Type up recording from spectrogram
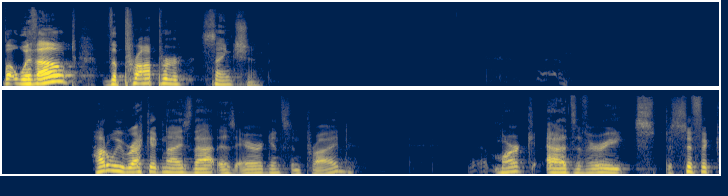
but without the proper sanction. How do we recognize that as arrogance and pride? Mark adds a very specific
